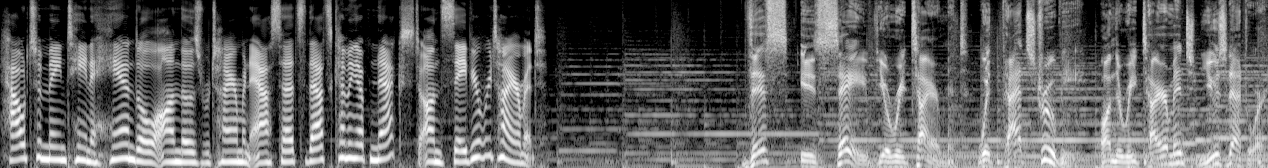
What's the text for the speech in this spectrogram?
how to maintain a handle on those retirement assets. That's coming up next on Save Your Retirement. This is Save Your Retirement with Pat Strubbe on the Retirement News Network.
